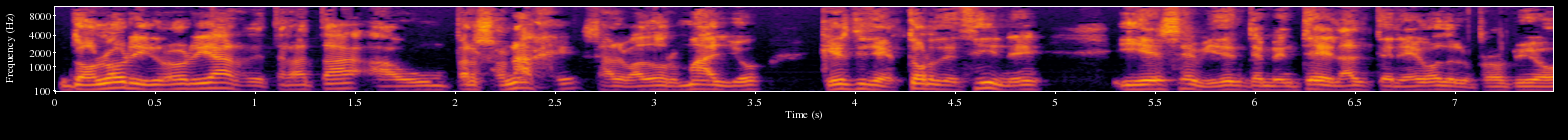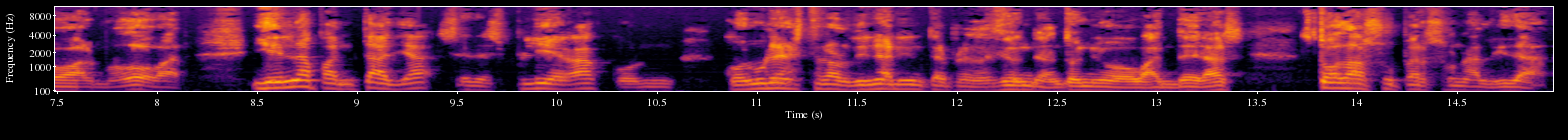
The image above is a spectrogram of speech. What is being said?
Dolor y Gloria retrata a un personaje, Salvador Mayo, que es director de cine y es evidentemente el alter ego del propio Almodóvar. Y en la pantalla se despliega con, con una extraordinaria interpretación de Antonio Banderas toda su personalidad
